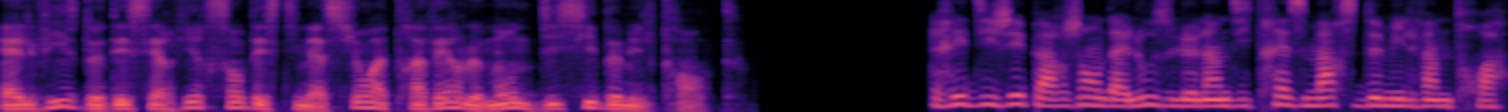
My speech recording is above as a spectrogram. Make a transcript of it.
Elle vise de desservir 100 destinations à travers le monde d'ici 2030. Rédigé par Jean Dalouse le lundi 13 mars 2023.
